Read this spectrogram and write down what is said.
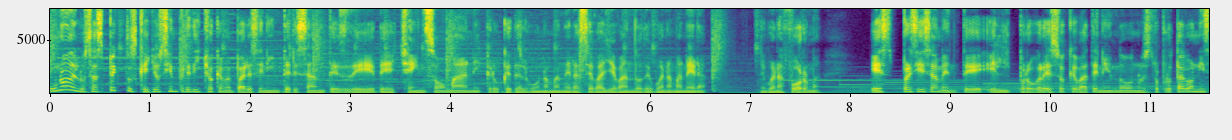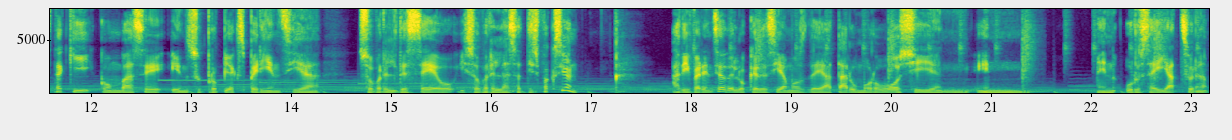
uno de los aspectos que yo siempre he dicho que me parecen interesantes de, de Chainsaw Man y creo que de alguna manera se va llevando de buena manera, de buena forma, es precisamente el progreso que va teniendo nuestro protagonista aquí con base en su propia experiencia sobre el deseo y sobre la satisfacción. A diferencia de lo que decíamos de Ataru Moroboshi en, en Urusei Yatsura,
